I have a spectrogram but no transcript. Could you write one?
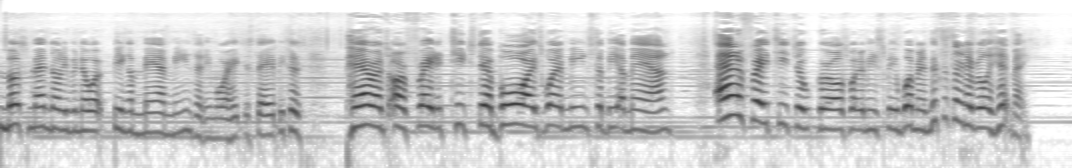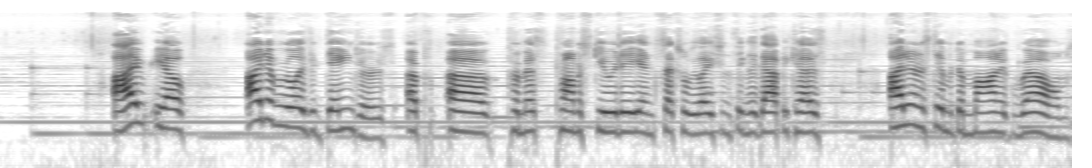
most men don't even know what being a man means anymore. I hate to say it because parents are afraid to teach their boys what it means to be a man and afraid to teach their girls what it means to be a woman. And this is something that really hit me. I, you know, I never realized the dangers of uh, promiscuity and sexual relations, things like that, because I didn't understand the demonic realms,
